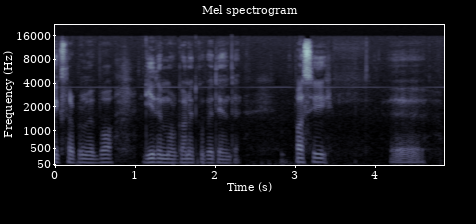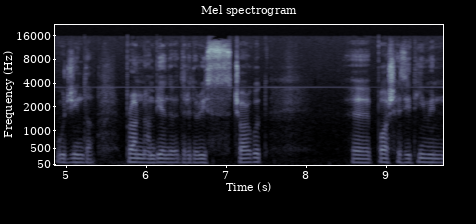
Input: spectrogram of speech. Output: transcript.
ekstra për me ba lidhje me organet kompetente pasi u gjinda pranë ambienteve të drejtorisë së qarkut pashë hezitimin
